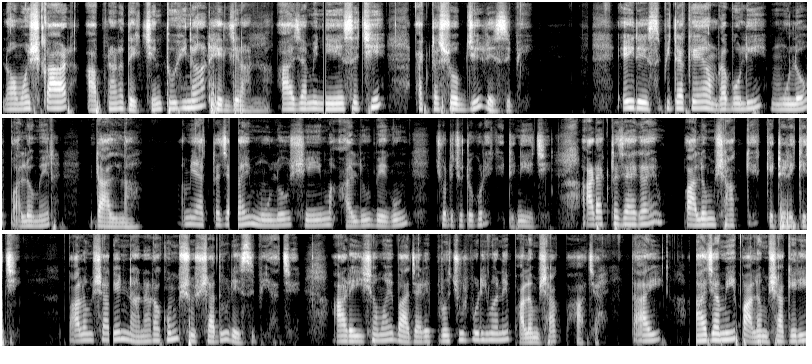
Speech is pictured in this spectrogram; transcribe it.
নমস্কার, আপনারা দেখছেন তুহিনার হেলদি রান্না। আজ আমি নিয়ে এসেছি একটা সবজির রেসিপি এই রেসিপিটাকে আমরা বলি মূলো পালমের ডালনা। আমি একটা জায়গায় মূলো, শিম, আলু, বেগুন ছোট ছোট করে কেটে নিয়েছি আর একটা জায়গায় পালং শাককে কেটে রেখেছি। পালং শাকের নানা রকম সুস্বাদু রেসিপি আছে আর এই সময় বাজারে প্রচুর পরিমাণে পালং শাক পাওয়া যায়। তাই আজ আমি পালং শাকেরই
